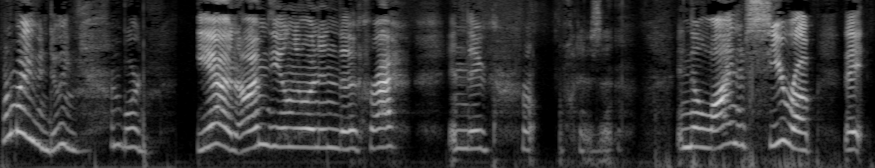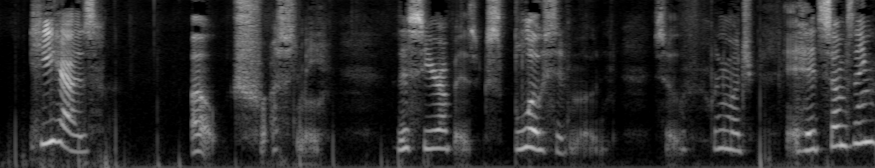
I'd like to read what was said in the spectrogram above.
What am I even doing? I'm bored. Yeah, and I'm the only one in the crack in the what is it? In the line of syrup that he has. Oh, trust me. This syrup is explosive mode. So pretty much it hits something,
